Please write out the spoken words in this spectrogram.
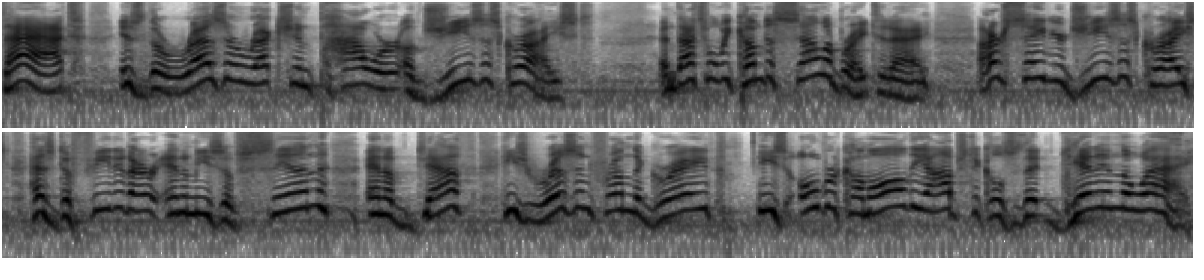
that is the resurrection power of Jesus Christ. And that's what we come to celebrate today. Our Savior Jesus Christ has defeated our enemies of sin and of death. He's risen from the grave. He's overcome all the obstacles that get in the way.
